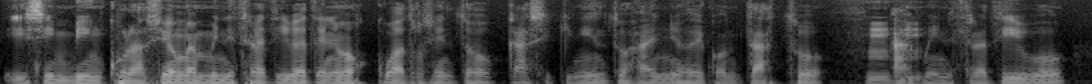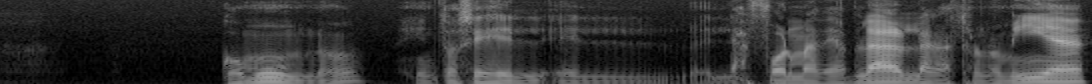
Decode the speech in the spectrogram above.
y sin vinculación administrativa, tenemos 400, casi 500 años de contacto administrativo común, ¿no? Entonces el- el- la forma de hablar, la gastronomía,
